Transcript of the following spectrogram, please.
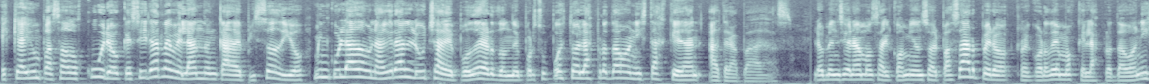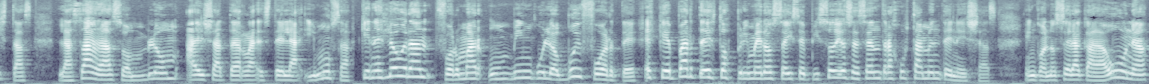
Es que hay un pasado oscuro que se irá revelando en cada episodio vinculado a una gran lucha de poder donde por supuesto las protagonistas quedan atrapadas. Lo mencionamos al comienzo al pasar, pero recordemos que las protagonistas, las hadas, son Bloom, Aisha, Terra, Estela y Musa, quienes logran formar un vínculo muy fuerte. Es que parte de estos primeros seis episodios se centra justamente en ellas, en conocer a cada una,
